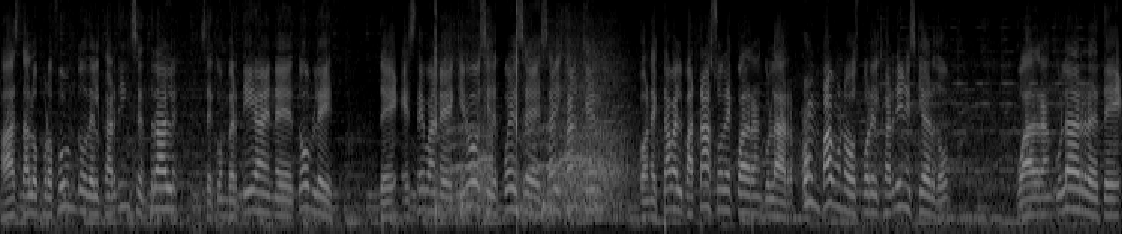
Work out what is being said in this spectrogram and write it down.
hasta lo profundo del jardín central se convertía en eh, doble de Esteban eh, Quiroz y después eh, Sai Hanker conectaba el batazo de cuadrangular. ¡Pum! Vámonos por el jardín izquierdo. Cuadrangular de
